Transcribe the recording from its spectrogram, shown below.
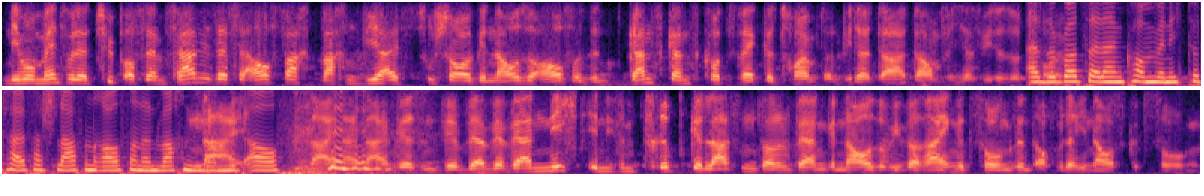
In dem Moment, wo der Typ auf seinem Fernsehsessel aufwacht, wachen wir als Zuschauer genauso auf und sind ganz, ganz kurz weggeträumt und wieder da. Darum finde ich das Video so also toll. Also Gott sei Dank kommen wir nicht total verschlafen raus, sondern wachen wieder nein, mit auf. Nein, nein, nein. Wir, sind, wir, wir werden nicht in diesem Trip gelassen, sondern werden genauso, wie wir reingezogen sind, auch wieder hinausgezogen.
